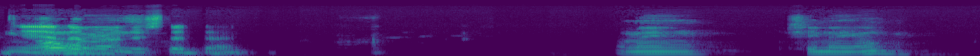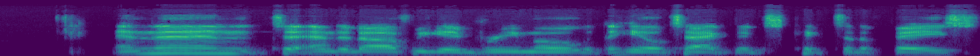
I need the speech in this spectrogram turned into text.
Yeah, Always. I never understood that. I mean, she Naomi. And then to end it off, we get Brie Mode with the heel tactics, kick to the face.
